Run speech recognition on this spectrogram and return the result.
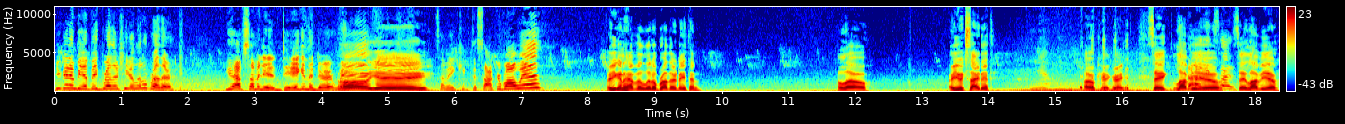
You're gonna be a big brother to your little brother. You have somebody to dig in the dirt with. Oh, yay! Somebody to kick the soccer ball with. Are you gonna have a little brother, Nathan? Hello? Are you excited? yeah. Okay, great. Say love you. Say love you.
